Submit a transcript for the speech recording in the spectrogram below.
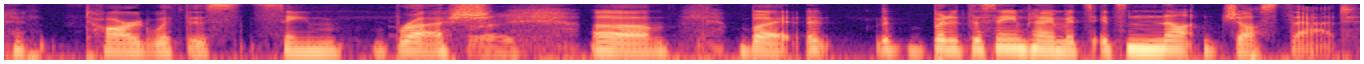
tarred with this same brush. Um, but but at the same time it's it's not just that.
